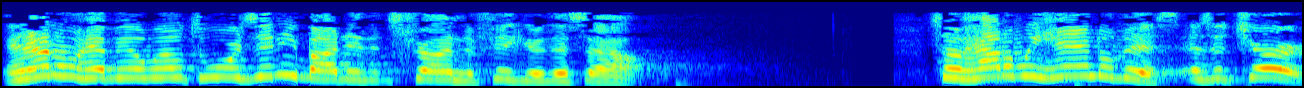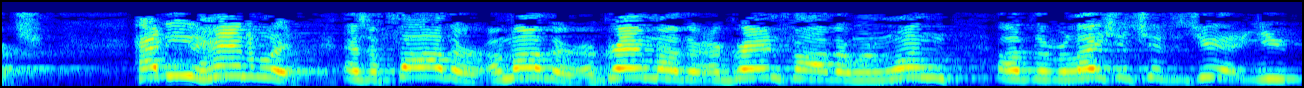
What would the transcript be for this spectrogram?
And I don't have ill will towards anybody that's trying to figure this out. So how do we handle this as a church? How do you handle it as a father, a mother, a grandmother, a grandfather when one of the relationships that you, you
